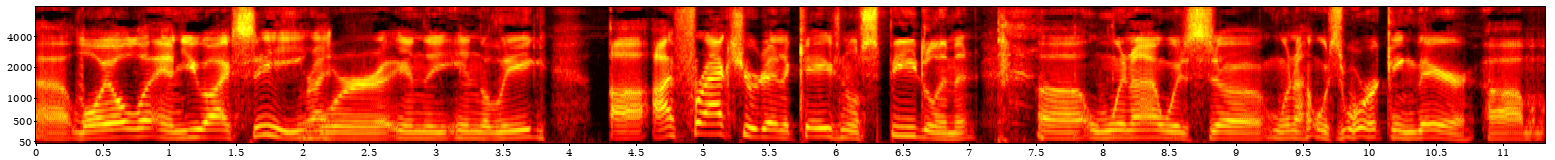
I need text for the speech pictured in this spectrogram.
uh, Loyola and UIC right. were in the in the league. Uh, I fractured an occasional speed limit uh, when I was uh, when I was working there, um,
